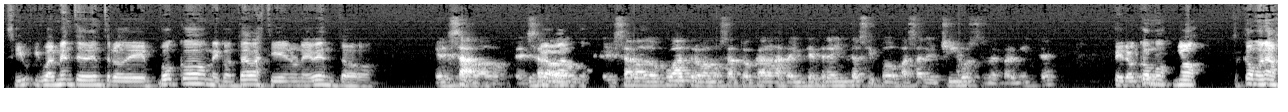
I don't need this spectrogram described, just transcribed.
Sí, igualmente dentro de poco me contabas tienen un evento el sábado, el sábado, el sábado 4 vamos a tocar a las 20.30, si puedo pasar el chivo, si me permite. Pero ¿cómo? Eh, no, ¿cómo no?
